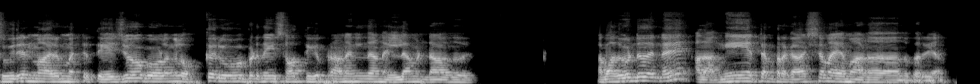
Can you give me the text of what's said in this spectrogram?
സൂര്യന്മാരും മറ്റ് തേജോഗോളങ്ങളും ഒക്കെ രൂപപ്പെടുന്ന ഈ സാത്വിക പ്രാണനിൽ നിന്നാണ് എല്ലാം ഉണ്ടാകുന്നത്. അപ്പൊ അതുകൊണ്ട് തന്നെ അത് അങ്ങേയറ്റം പ്രകാശമയമാണ് എന്ന് പറയാം.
